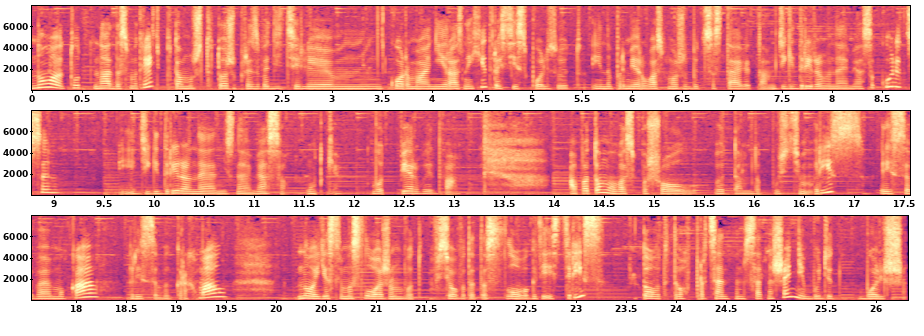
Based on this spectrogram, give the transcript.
Но тут надо смотреть, потому что тоже производители корма, они разные хитрости используют. И, например, у вас может быть в составе там дегидрированное мясо курицы и дегидрированное, не знаю, мясо утки. Вот первые два. А потом у вас пошел, вот там, допустим, рис, рисовая мука, рисовый крахмал, но если мы сложим вот все вот это слово, где есть рис, то вот этого в процентном соотношении будет больше.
